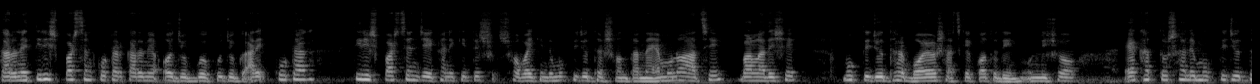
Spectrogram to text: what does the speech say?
কারণে তিরিশ পার্সেন্ট কোটার কারণে অযোগ্য, কুযোগ্য। আরে, কোটা তিরিশ পার্সেন্ট যে এখানে কিন্তু সবাই কিন্তু মুক্তিযোদ্ধার সন্তান না, এমনও আছে বাংলাদেশে মুক্তিযোদ্ধার বয়স আজকে কতদিন? উনিশশো একাত্তর সালে মুক্তিযুদ্ধ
